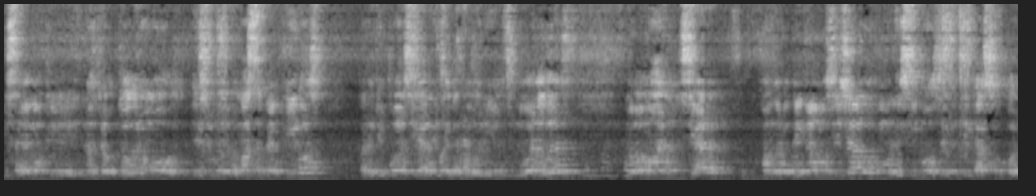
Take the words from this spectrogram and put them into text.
y sabemos que nuestro autódromo es uno de los más atractivos para que pueda llegar a esa categoría. Sin lugar a dudas, lo vamos a anunciar cuando lo tengamos sellado, como lo hicimos en este caso con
